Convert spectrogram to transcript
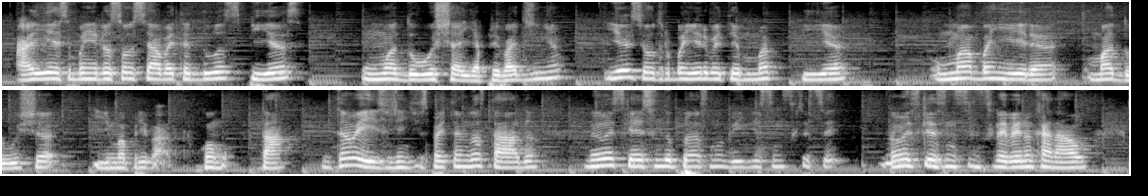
Aí esse banheiro social vai ter duas pias, uma ducha e a privadinha, e esse outro banheiro vai ter uma pia, uma banheira, uma ducha e uma privada, como, tá? Então é isso, gente, espero que tenham gostado. Não esqueçam do próximo vídeo se inscrever, não esqueçam de se inscrever no canal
